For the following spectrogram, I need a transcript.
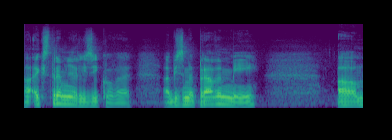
a extrémne rizikové, aby sme práve my um,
